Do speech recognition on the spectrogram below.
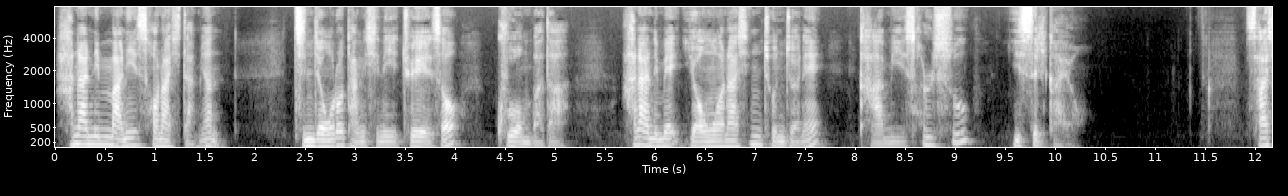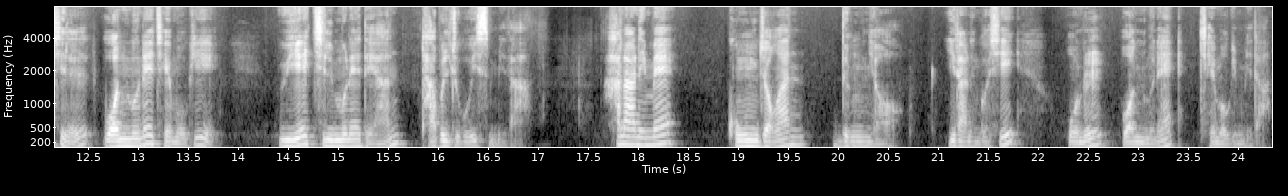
하나님만이 선하시다면 진정으로 당신이 죄에서 구원받아 하나님의 영원하신 존전에 감히 설 수 있을까요? 사실 원문의 제목이 위의 질문에 대한 답을 주고 있습니다. 하나님의 공정한 능력이라는 것이 오늘 원문의 제목입니다.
